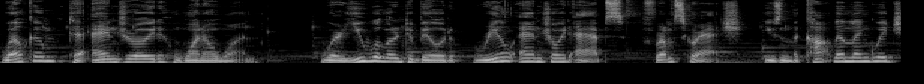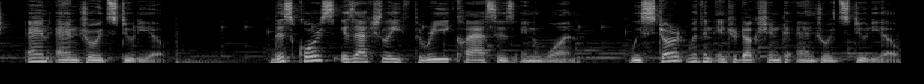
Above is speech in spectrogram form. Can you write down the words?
Welcome to Android 101, where you will learn to build real Android apps from scratch using the Kotlin language and Android Studio. This course is actually three classes in one. We start with an introduction to Android Studio,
